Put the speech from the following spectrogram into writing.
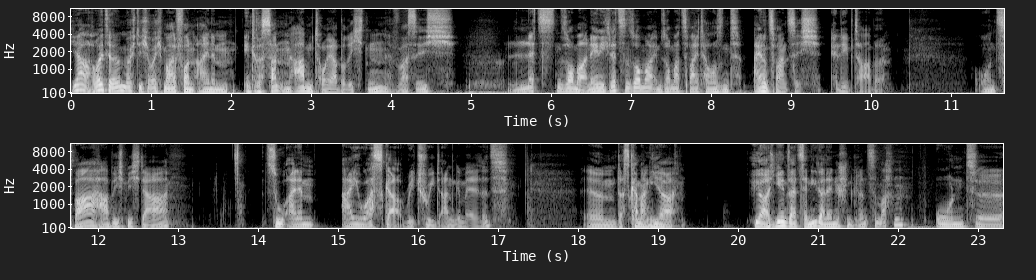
Ja, heute möchte ich euch mal von einem interessanten Abenteuer berichten, was ich letzten Sommer, nee, nicht letzten Sommer, im Sommer 2021 erlebt habe. Und zwar habe ich mich da zu einem Ayahuasca-Retreat angemeldet. Ähm, das kann man hier ja, jenseits der niederländischen Grenze machen. Und äh,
